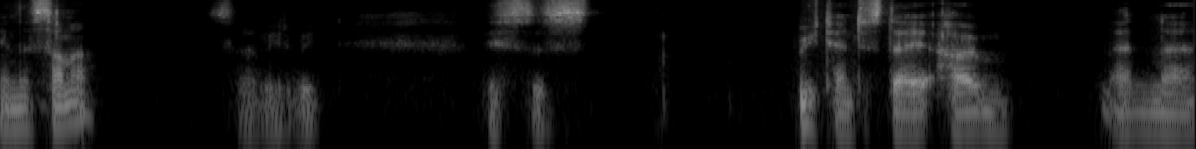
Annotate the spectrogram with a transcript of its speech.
in the summer. So we, we this is, we tend to stay at home and, uh,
